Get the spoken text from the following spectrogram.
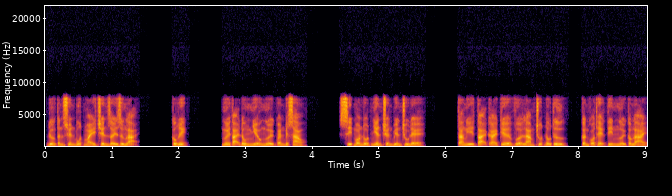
Đường tấn xuyên bút máy trên giấy dừng lại. Công lích? Ngươi tại đông nhiều người quen biết sao? Simon đột nhiên chuyển biến chủ đề. Ta nghĩ tại cái kia vừa làm chút đầu tư, cần có thể tin người cầm lái.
